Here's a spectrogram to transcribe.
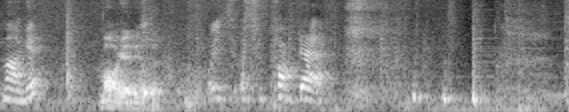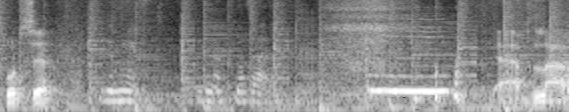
Mage. Mage, just det. Oj, vad så part där. Svårt att se. Det är lugnt. Du kan öppna så här. Jävlar!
